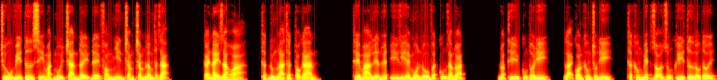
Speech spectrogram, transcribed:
Chu ví tư sĩ mặt mũi tràn đầy để phòng nhìn chằm chằm lâm thất dạ. Cái này ra hỏa thật đúng là thật to gan. Thế mà liền huyết y hải môn đồ vật cũng dám đoạt. Đoạt thì cũng thôi đi, lại còn không trốn đi, thật không biết rõ dũng khí từ đâu tới.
